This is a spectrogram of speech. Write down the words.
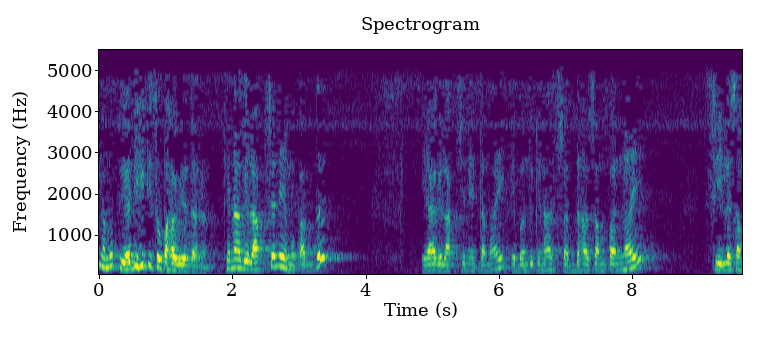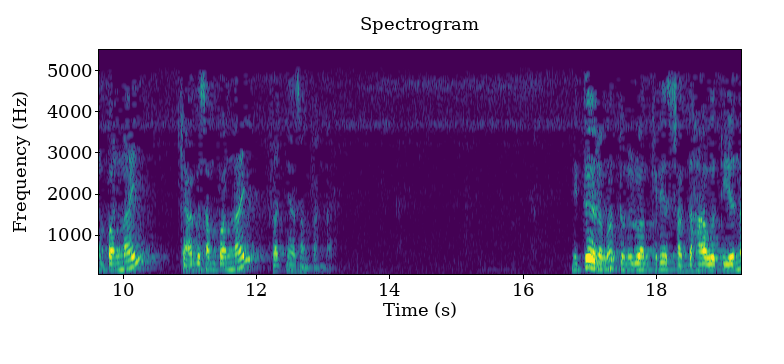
නමුත් වැඩිහිටි ස්වභාවය දරන කෙනාගේ ලක්ෂණය මොකක්ද? එයාගේ ලක්ෂණය තමයි ඒ බඳු කෙනා ශ්‍රද්ධා සම්පන්නයි, සීල සම්පන්නයි, ත්‍යාග සම්පන්නයි, ප්‍රඥා සම්පන්නයි. නිතරම තුනුරුවන් කෙරේ ශ්‍රද්ධාව තියෙන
